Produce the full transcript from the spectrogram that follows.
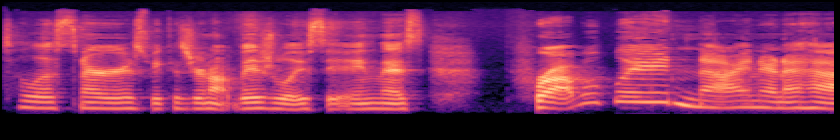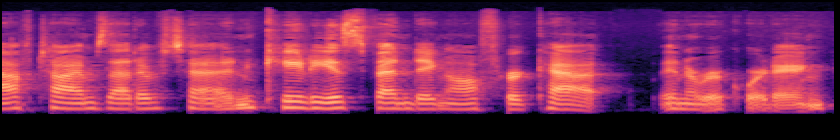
to listeners, because you're not visually seeing this, probably nine and a half times out of 10, Katie is fending off her cat in a recording,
